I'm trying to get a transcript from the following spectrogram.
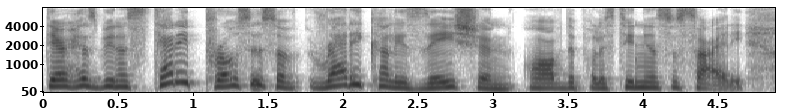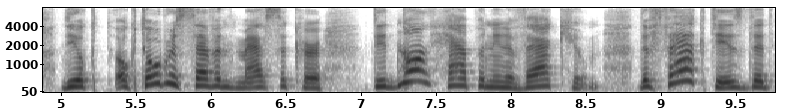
there has been a steady process of radicalization of the Palestinian Society. The October 7th massacre did not happen in a vacuum. The fact is that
